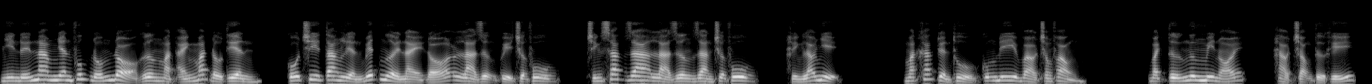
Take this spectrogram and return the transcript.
Nhìn đến nam nhân phúc đốm đỏ gương mặt ánh mắt đầu tiên, cố chi tăng liền biết người này đó là dựng quỷ trượng phu, chính xác ra là dương gian trượng phu, hình lão nhị. Mặt khác tuyển thủ cũng đi vào trong phòng. Bạch tứ ngưng mi nói, hảo trọng tử khí.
